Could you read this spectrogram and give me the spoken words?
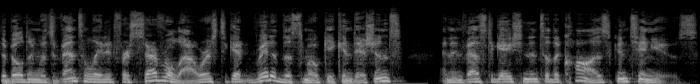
The building was ventilated for several hours to get rid of the smoky conditions. An investigation into the cause continues.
